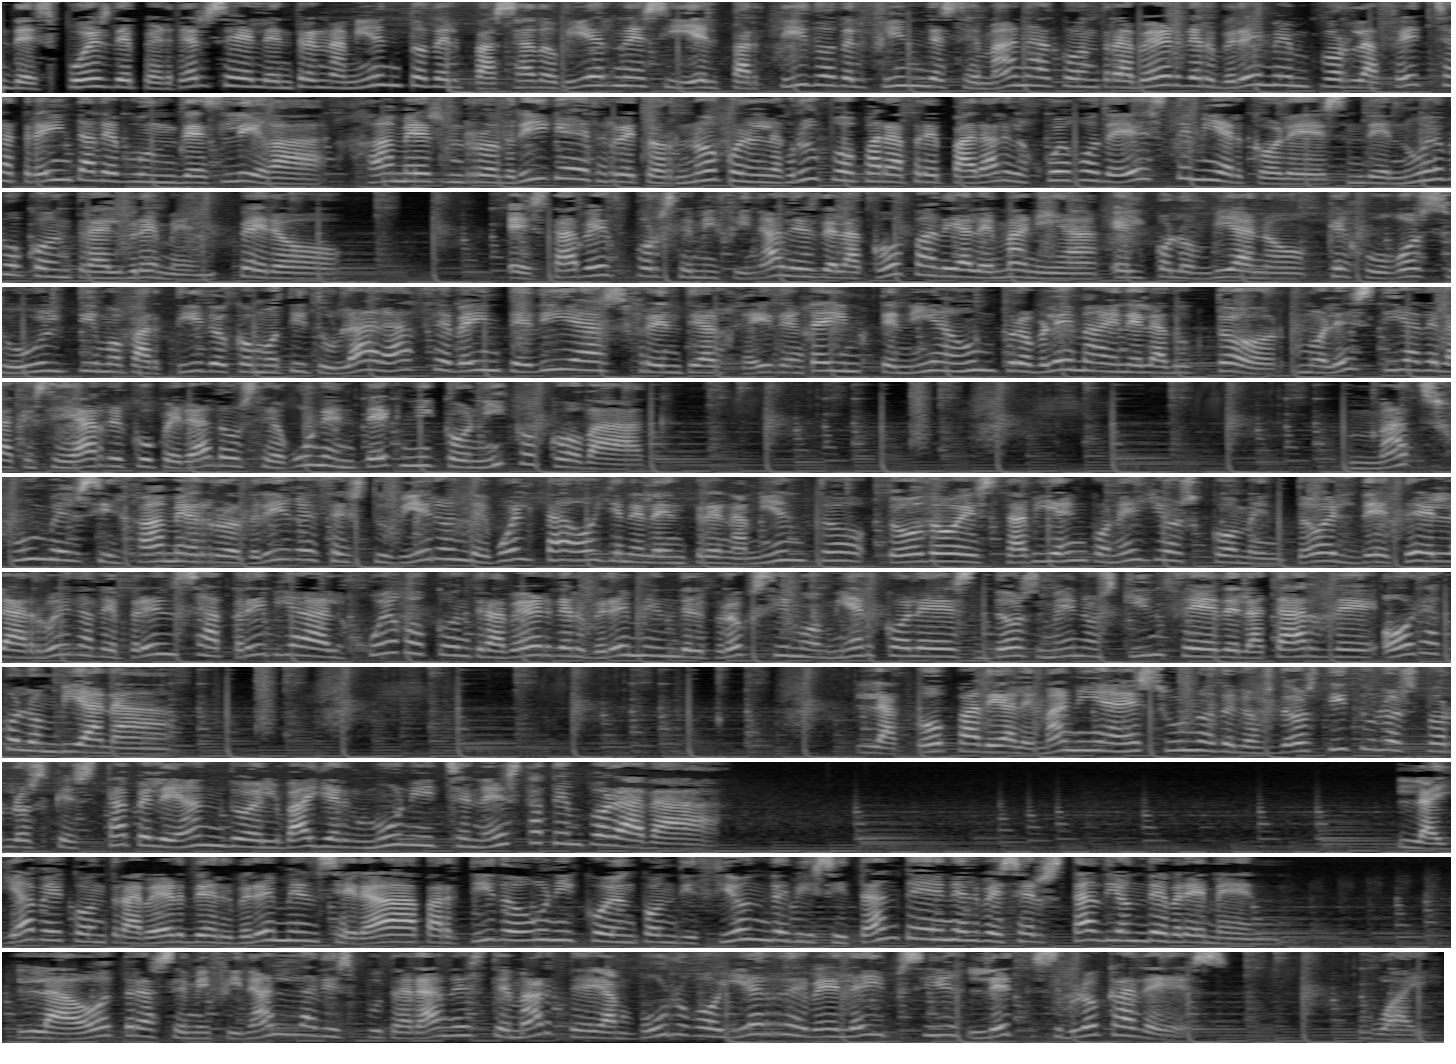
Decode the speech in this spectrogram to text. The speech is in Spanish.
Después de perderse el entrenamiento del pasado viernes y el partido del fin de semana contra Werder Bremen por la fecha 30 de Bundesliga, James Rodríguez retornó con el grupo para preparar el juego de este miércoles, de nuevo contra el Bremen, pero esta vez por semifinales de la Copa de Alemania, el colombiano, que jugó su último partido como titular hace 20 días frente al Heidenheim, tenía un problema en el aductor, molestia de la que se ha recuperado según el técnico Nico Kovac. Mats Hummels y James Rodríguez estuvieron de vuelta hoy en el entrenamiento, todo está bien con ellos comentó el DT en la rueda de prensa previa al juego contra Werder Bremen del próximo miércoles 2-15 de la tarde, hora colombiana. La Copa de Alemania es uno de los dos títulos por los que está peleando el Bayern Múnich en esta temporada. La llave contra Werder Bremen será a partido único en condición de visitante en el Weserstadion de Bremen. La otra semifinal la disputarán este martes Hamburgo y RB Leipzig, Let's Blockades. Guay.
